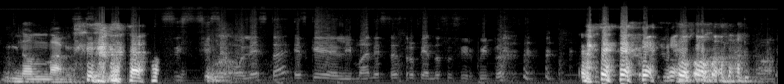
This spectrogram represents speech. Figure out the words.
No mames. Si, si se molesta, es que el imán está estropeando su circuito.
